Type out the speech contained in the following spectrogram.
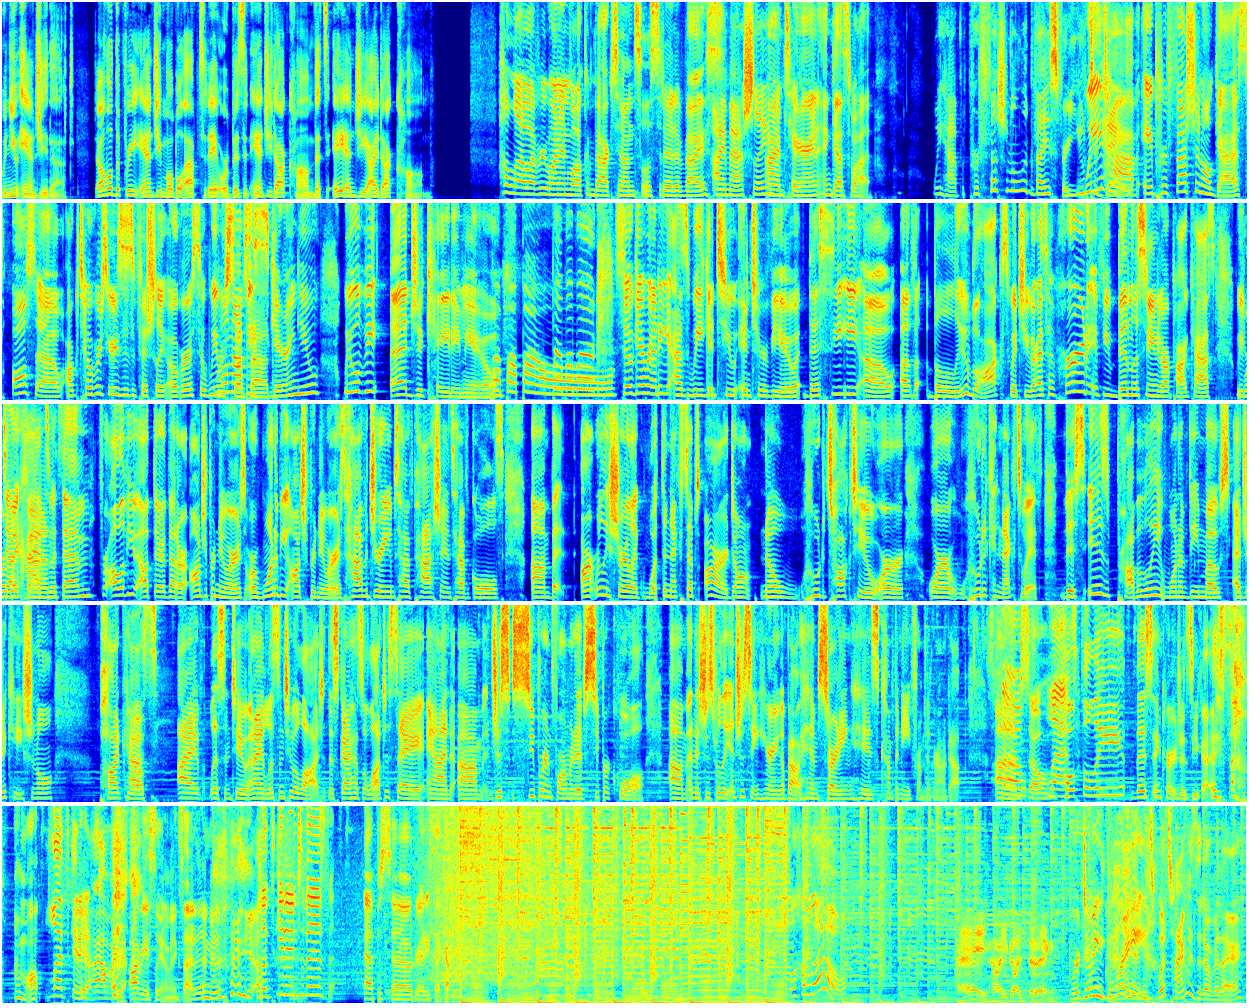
when you Angie that. Download the free Angie mobile app today or visit Angie.com. That's A-N-G-I dot com. Hello, everyone, and welcome back to Unsolicited Advice. I'm Ashley. I'm Taryn, and guess what? We have professional advice for you we today. have a professional guest. Also, October series is officially over, so we We're will so not be sad. scaring you. We will be educating you. So get ready as we get to interview the CEO of BLUblox, which you guys have heard if you've been listening to our podcast. We've We're done big ads fans. with them. For all of you out there that are entrepreneurs or want to be entrepreneurs, have dreams, have passions, have goals, um, but aren't really sure like what the next steps are, don't know who to talk to or or who to connect with. This is probably one of the most educational podcasts. I've listened to, and I listen to a lot. This guy has a lot to say, and um, just super informative, super cool, um, and it's just really interesting hearing about him starting his company from the ground up. Um, So, so hopefully this encourages you guys. I'm all, let's get it. I- Obviously, I'm excited. I'm gonna, yeah. Let's get into this episode. Ready, set, go. Well, hello. Hey, how are you guys doing? We're doing Doing good. great. What time is it over there?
